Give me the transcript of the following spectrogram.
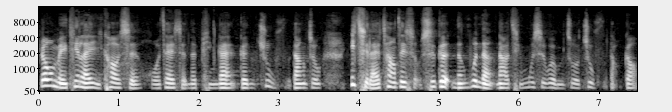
让我每天来依靠神，活在神的平安跟祝福当中。一起来唱这首诗歌，能不能？那请牧师为我们做祝福祷告。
